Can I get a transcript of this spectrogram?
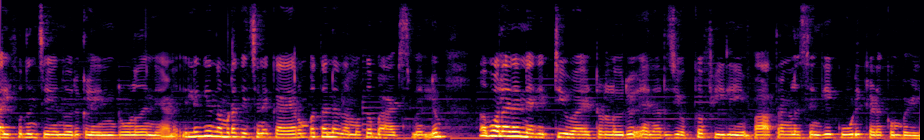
അത്ഭുതം ചെയ്യുന്ന ഒരു ക്ലീനിങ് റൂൾ തന്നെയാണ്. ഇല്ലെങ്കിൽ നമ്മുടെ കിച്ചണിൽ കയറുമ്പോൾ തന്നെ നമുക്ക് ബാഡ് സ്മെല്ലും അതുപോലെ തന്നെ നെഗറ്റീവായിട്ടുള്ള ഒരു എനർജി ഒക്കെ ഫീൽ ചെയ്യും. പാത്രങ്ങൾ സിങ്കി കൂടിക്കിടക്കുമ്പോഴേ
